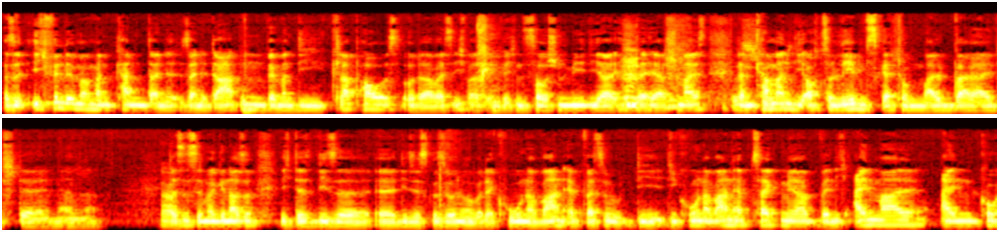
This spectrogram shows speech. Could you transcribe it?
also ich finde immer, man kann deine, seine Daten, wenn man die Clubhouse oder weiß ich was, irgendwelchen Social Media hinterher schmeißt, Das dann kann man stimmt. die auch zur Lebensrettung mal bereitstellen. Also Ja. das ist immer genauso, ich, das, diese äh, die Diskussion über der Corona-Warn-App, weißt du, die, die Corona-Warn-App zeigt mir, wenn ich einmal einen Ko-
